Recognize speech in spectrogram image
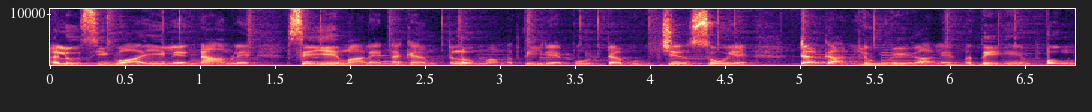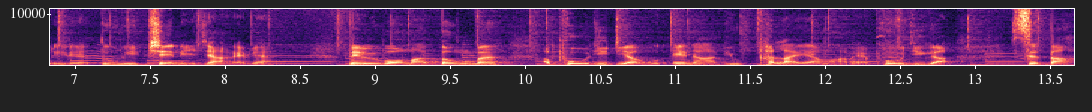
အဲ့လိုစီးပွားရေးလည်းနားမလဲစစ်ရေးမှာလည်းငကန်းတလုံးမှမသိတဲ့ဘူတက်ဘူးကျင်ဆိုးရဲ့တက်ကလူတွေကလည်းမသိခင်ပုံနေတဲ့သူတွေဖြစ်နေကြတယ်ဗျာဒေဝဘောမှာတုံပန်းအဖိုးကြီးတယောက်ကိုအင်တာဗျူးဖတ်လိုက်ရမှာပဲအဖိုးကြီးကစစ်သား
